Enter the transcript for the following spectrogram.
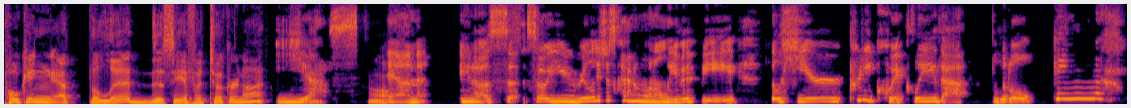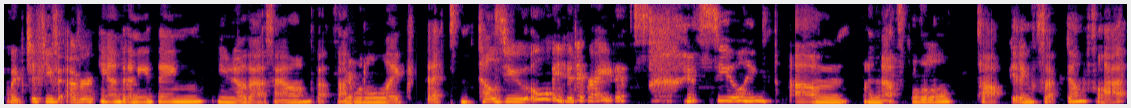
poking at the lid to see if it took or not? Yes. Oh. And you know, so, so you really just kind of want to leave it be. You'll hear pretty quickly that little ping, which if you've ever canned anything, you know that sound. That's that yep. little like that tells you, oh, I did it right. It's it's sealing. Um, and that's the little top getting sucked down flat.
